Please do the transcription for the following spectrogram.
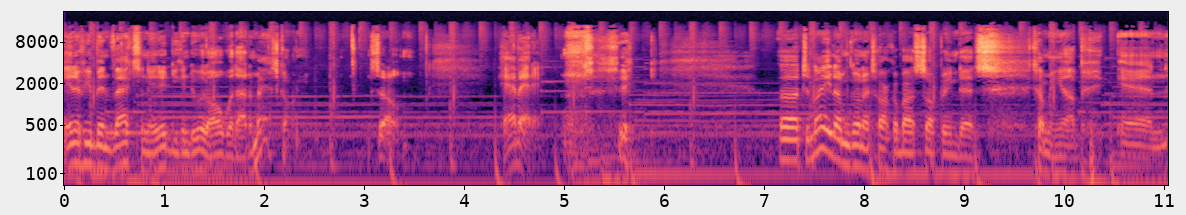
And if you've been vaccinated, you can do it all without a mask on. So, have at it. uh, tonight, I'm going to talk about something that's coming up, and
